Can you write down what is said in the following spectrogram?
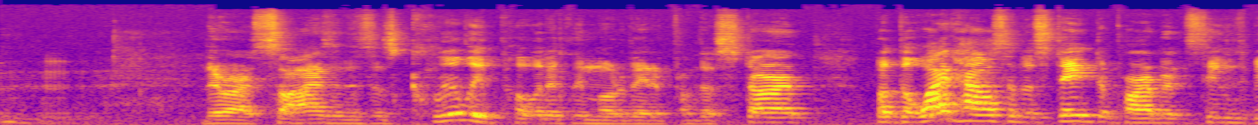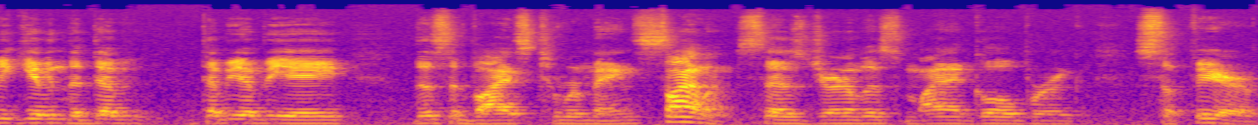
Mm-hmm. There are signs that this is clearly politically motivated from the start, but the White House and the State Department seem to be giving the w- WNBA this advice to remain silent, says journalist Maya Goldberg Safir,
